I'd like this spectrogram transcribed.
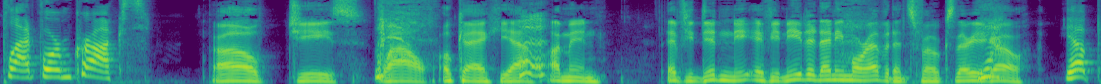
Platform Crocs. Oh, geez. Wow. Okay. Yeah. I mean, if you didn't, need, if you needed any more evidence, folks, there you Yeah. go. Yep.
